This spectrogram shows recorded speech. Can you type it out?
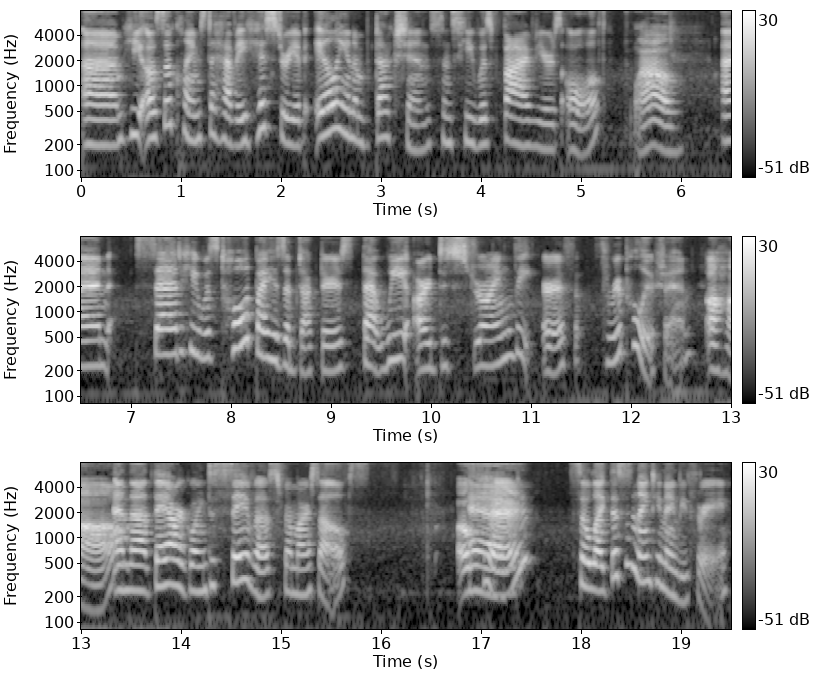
Um, he also claims to have a history of alien abduction since he was five years old. wow. And said he was told by his abductors that we are destroying the earth through pollution Uh huh. and that they are going to save us from ourselves. Okay. and- So, like, this is 1993.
